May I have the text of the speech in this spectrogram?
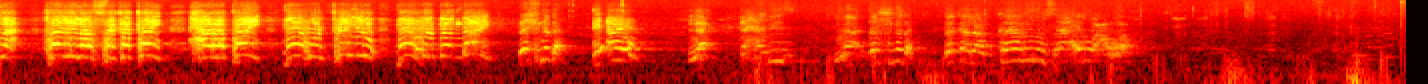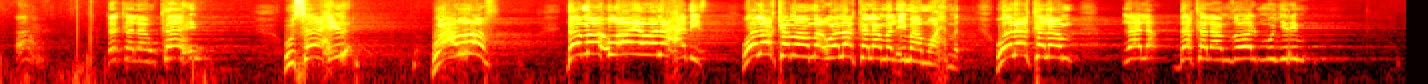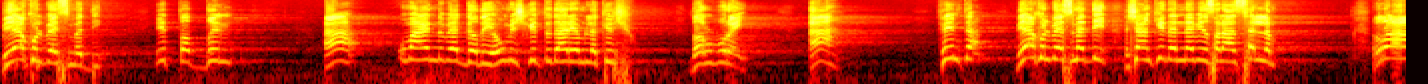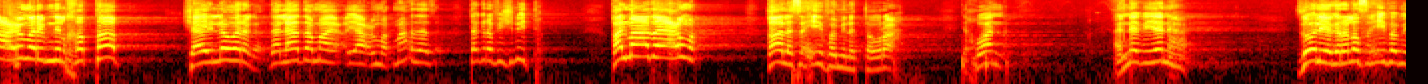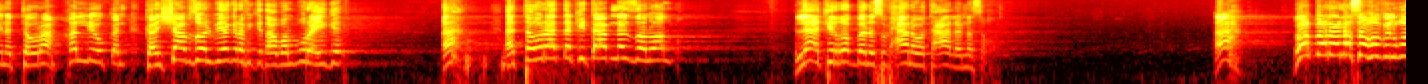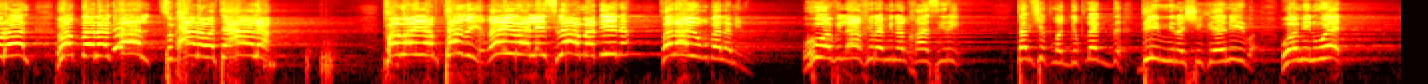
اسمع خلينا السكاكين حارتين ما هو الفيل ما هو البمبي ده شنو ده؟ دي آية؟ لا. ده حديث لا. ده شنو ده؟ ده كلام كاهن وساحر وعراف؟ ده كلام كاهن وساحر وعراف ده ما هو آية ولا حديث. ولا كلام ولا كلام الإمام أحمد. ولا كلام لا لا. ده كلام زول مجرم. بياكل باسم الدين. الظل آه وما عنده بيت قضية ومشكلته دار يملك كرشه ده البرعي آه فهمت؟ بياكل باسم الدين عشان كده النبي صلى الله عليه وسلم راى عمر بن الخطاب شايل له ورقة. قال هذا ما يا عمر ما هذا تقرأ في شنو أنت؟ قال ما هذا يا عمر؟ قال صحيفه من التوراة. يا اخواننا النبي ينهى زول يقرأ له صحيفة من التوراة. خليه كان كان شاف زول بيقرأ في كتاب البرعي أه؟ التوراة ده كتاب نزله الله لكن ربنا سبحانه وتعالى نسخه. أه؟ ربنا نسخه في القرآن. ربنا قال سبحانه وتعالى فمن يبتغي غير الإسلام دينا فلا يقبل منه وهو في الآخرة من الخاسرين. تمشي تلقط لك دين من الشكانيبة ومن وين؟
